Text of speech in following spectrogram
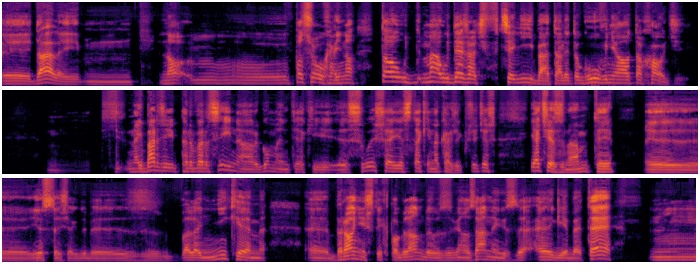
E, dalej, mm, no mm, posłuchaj, no to ma uderzać w celibat, ale to głównie o to chodzi najbardziej perwersyjny argument, jaki e, słyszę, jest taki na Kazik. Przecież ja cię znam, ty e, jesteś jak gdyby zwolennikiem, e, bronisz tych poglądów związanych z LGBT, mm,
